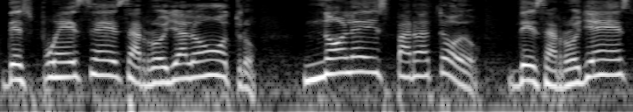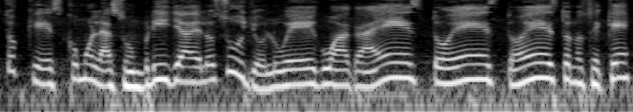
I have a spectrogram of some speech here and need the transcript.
después se desarrolla lo otro. No le disparo a todo, desarrolle esto que es como la sombrilla de lo suyo, luego haga esto, esto, esto, no sé qué,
